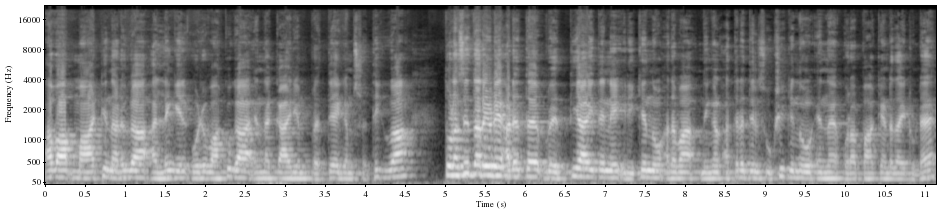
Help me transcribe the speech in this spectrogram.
അവ മാറ്റി നടുക അല്ലെങ്കിൽ ഒഴിവാക്കുക എന്ന കാര്യം പ്രത്യേകം ശ്രദ്ധിക്കുക. തുളസിത്തറയുടെ അടുത്ത് വൃത്തിയായി തന്നെ ഇരിക്കുന്നു അഥവാ നിങ്ങൾ അത്തരത്തിൽ സൂക്ഷിക്കുന്നു എന്ന് ഉറപ്പാക്കേണ്ടതായിട്ടുണ്ട്.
